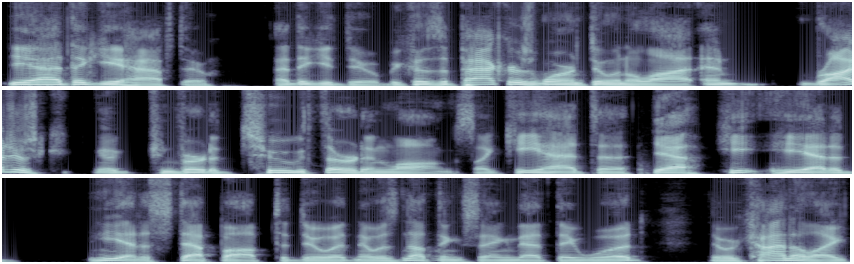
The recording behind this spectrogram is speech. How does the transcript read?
Yeah, I think you have to. I think you do because the Packers weren't doing a lot, and Rodgers uh, converted two third and longs. Like he had to. Yeah. He he had a he had to step up to do it, and there was nothing saying that they would. They were kind of like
